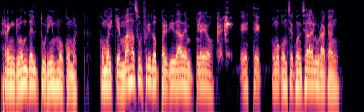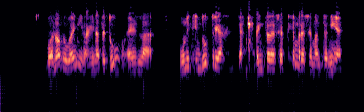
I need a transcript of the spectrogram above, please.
renglón del turismo como, como el que más ha sufrido pérdida de empleo este, como consecuencia del huracán? Bueno, Rubén, imagínate tú, es la única industria que hasta el 20 de septiembre se mantenía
